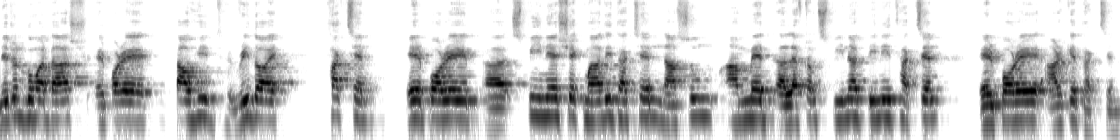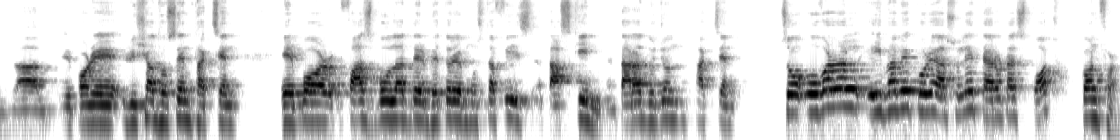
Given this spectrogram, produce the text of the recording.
লিটন কুমার দাস, এরপরে তাওহিদ হৃদয় থাকছেন। এরপরে স্পিনে শেখ মাহাদি থাকছেন, Nasum Ahmed left arm spinner তিনি থাকছেন, এরপরে আর কে থাকছেন? এরপরে রিশাদ হোসেন থাকছেন, এরপর ফাস্ট বোলারদের ভেতরে মুস্তাফিজ, তাসকিন, তারা দুজন থাকছেন। সো ওভারঅল এইভাবে করে আসলে তেরোটা স্পট কনফার্ম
